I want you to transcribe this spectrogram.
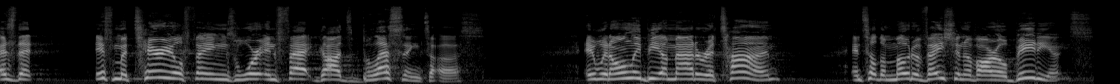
is that if material things were in fact God's blessing to us, it would only be a matter of time until the motivation of our obedience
